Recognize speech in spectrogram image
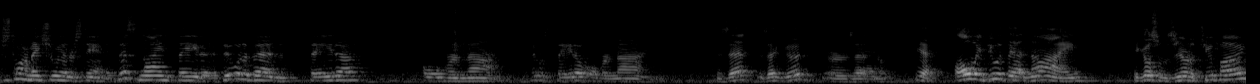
just want to make sure we understand. If this nine theta, if it would have been theta over nine, if it was theta over nine, is that is that good or is that no? Yeah. All we do with that nine, it goes from zero to two pi.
